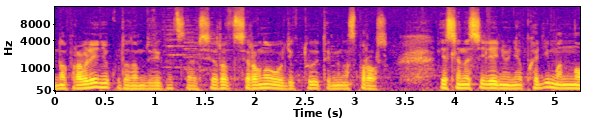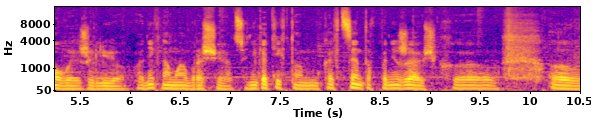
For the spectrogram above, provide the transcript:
направление, куда нам двигаться, а все, все равно его диктует именно спрос. Если населению необходимо новое жилье, они к нам и обращаются. Никаких там коэффициентов, понижающих э, э,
